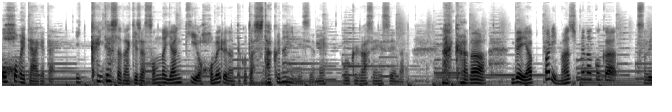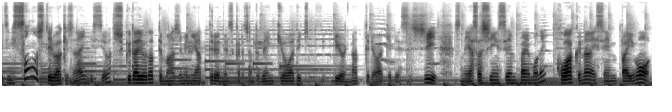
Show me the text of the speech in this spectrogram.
お褒めてあげたい。一回出しただけじゃそんなヤンキーを褒めるなんてことはしたくないんですよね。僕が先生なら。だから、で、やっぱり真面目な子が、その別に損してるわけじゃないんですよ。宿題をだって真面目にやってるんですから、ちゃんと勉強はできるようになってるわけですし、その優しい先輩もね、怖くない先輩も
